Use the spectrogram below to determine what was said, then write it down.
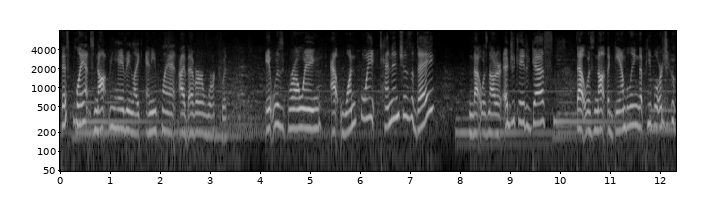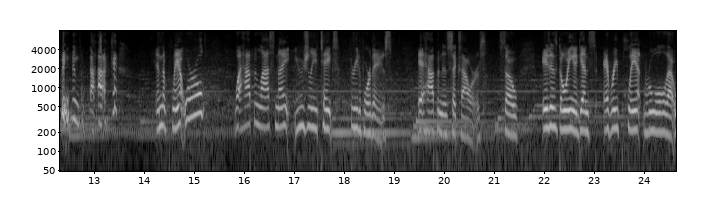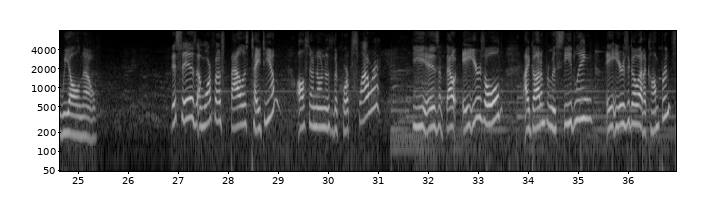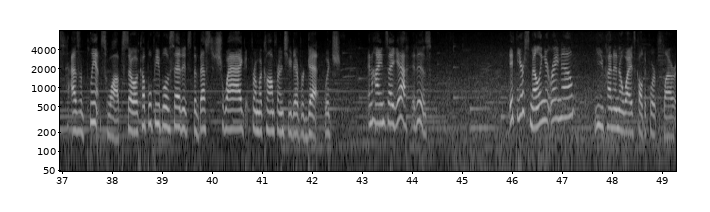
This plant's not behaving like any plant I've ever worked with. It was growing at one point 10 inches a day. That was not our educated guess. That was not the gambling that people are doing in the back. In the plant world, what happened last night usually takes three to four days. It happened in six hours. So it is going against every plant rule that we all know. This is Amorphos thallus titium, also known as the corpse flower. He is about eight years old. I got him from a seedling eight years ago at a conference as a plant swap. So a couple people have said it's the best swag from a conference you'd ever get, which in hindsight, yeah, it is. If you're smelling it right now, you kind of know why it's called a corpse flower.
